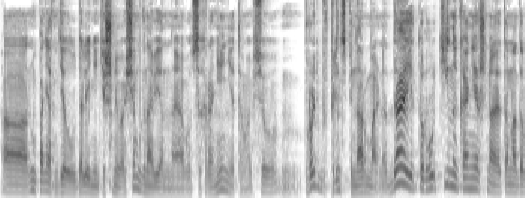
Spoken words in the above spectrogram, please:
А, ну, понятное дело, удаление тишины вообще мгновенное, а вот сохранение там и все вроде бы, в принципе, нормально. Да, это рутина, конечно, это надо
